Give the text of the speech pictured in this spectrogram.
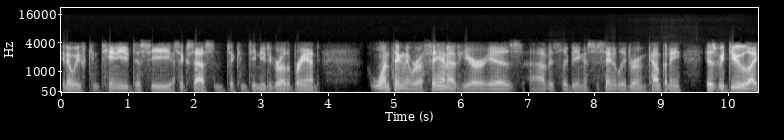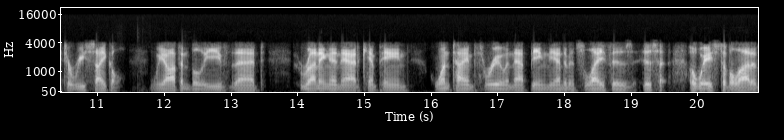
you know we've continued to see success and to continue to grow the brand. One thing that we're a fan of here is obviously being a sustainably driven company is we do like to recycle. We often believe that running an ad campaign one time through and that being the end of its life is is a waste of a lot of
